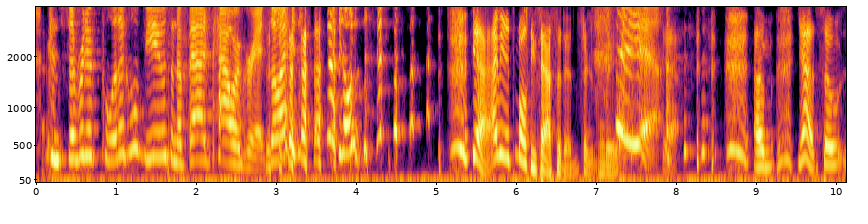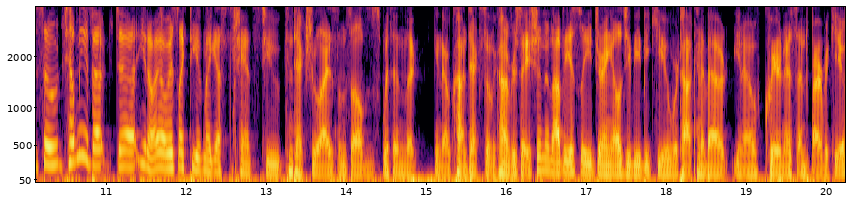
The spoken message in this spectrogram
conservative political views, and a bad power grid. So I, just, I don't. yeah, I mean it's multifaceted, certainly. yeah. yeah. um, yeah. So, so tell me about. Uh, you know, I always like to give my guests a chance to contextualize themselves within the you know context of the conversation, and obviously during LGBBQ, we're talking about you know queerness and barbecue.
